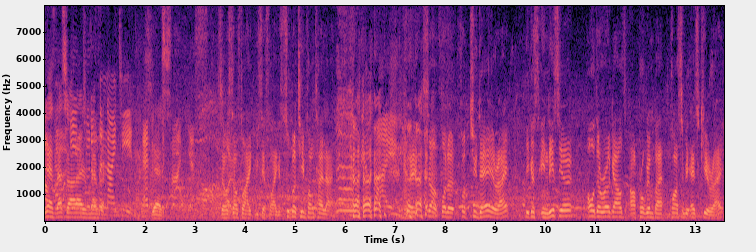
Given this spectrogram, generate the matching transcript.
Yes, that's what I remember. 2019 at Yes. the time. Yes. so it sounds like it's just like a super team from Thailand. we are trying. Okay, so for the for today, right? Because in this year, all the workouts are programmed by CrossFit HQ, right?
